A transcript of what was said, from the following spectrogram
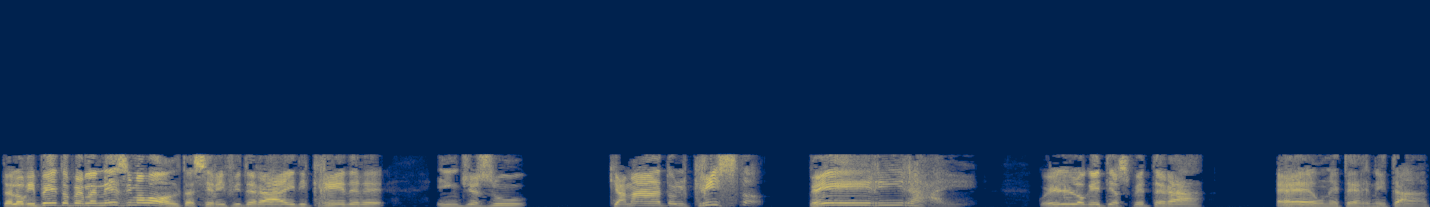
Te lo ripeto per l'ennesima volta, se rifiuterai di credere in Gesù chiamato il Cristo, perirai. Quello che ti aspetterà è un'eternità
